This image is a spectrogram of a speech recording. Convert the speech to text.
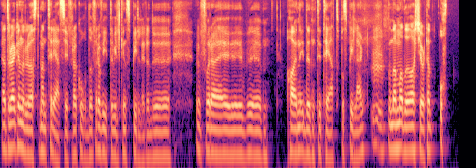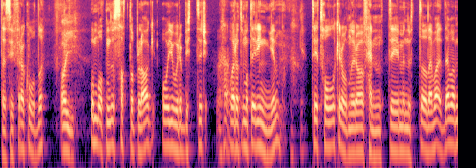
Jeg tror jeg kunne løst det med en tresifra kode for å vite hvilken spillere du For å eh, ha en identitet på spilleren. Mm. Men de hadde da kjørt en åttesifra kode. Oi. Og måten du satte opp lag og gjorde bytter, var at du måtte ringe inn til 12 kroner og 50 minutter, og det, var, det, var,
